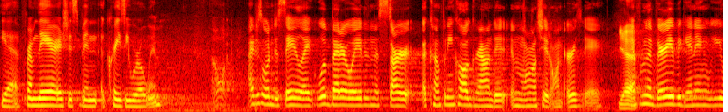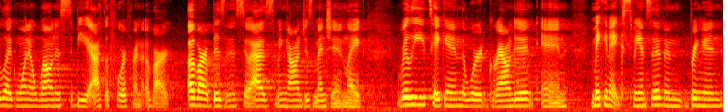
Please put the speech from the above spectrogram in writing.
yeah, from there it's just been a crazy whirlwind. I just wanted to say, like, what better way than to start a company called Grounded and launch it on Earth Day? Yeah. And from the very beginning, we like wanted wellness to be at the forefront of our of our business. So as Mignon just mentioned, like, really taking the word grounded and making it expansive and bringing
